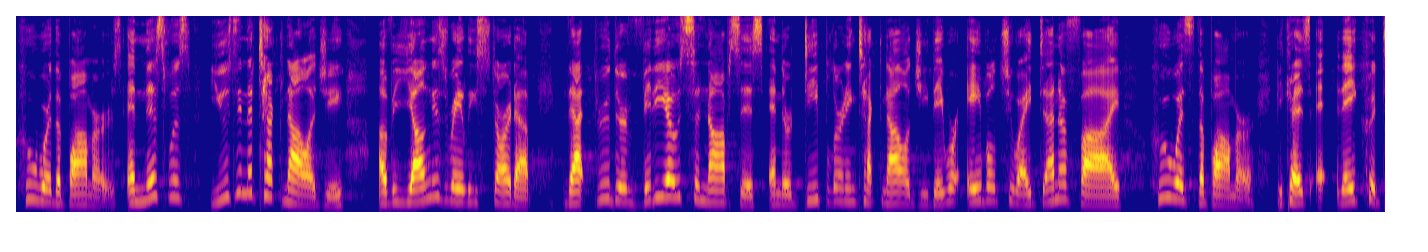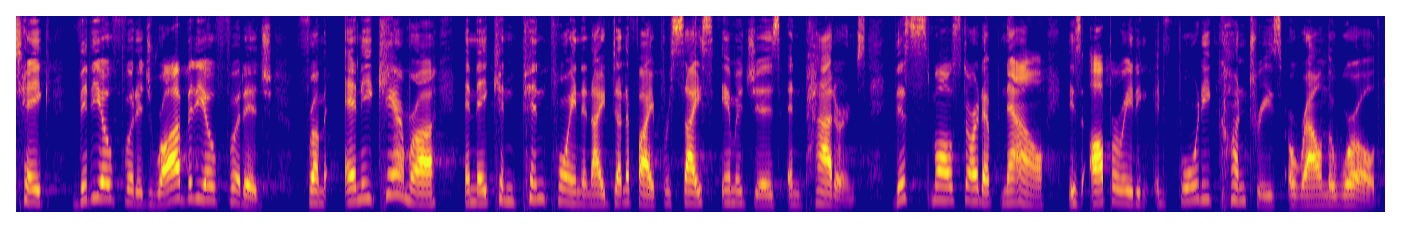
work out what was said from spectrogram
who were the bombers. And this was using the technology of a young Israeli startup that, through their video synopsis and their deep learning technology, they were able to identify who was the bomber because eh, they could take video footage, raw video footage from any camera and they can pinpoint and identify precise images and patterns. This small startup now is operating in 40 countries around the world.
